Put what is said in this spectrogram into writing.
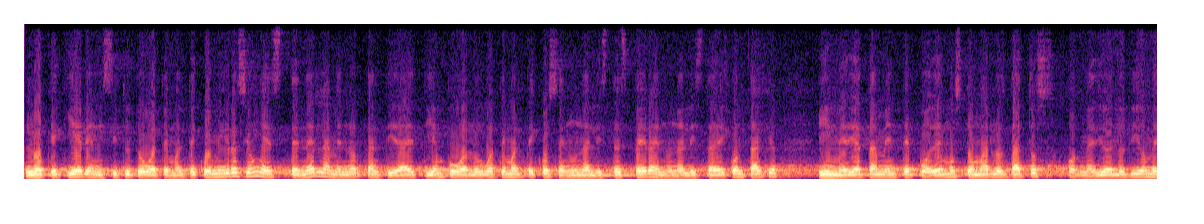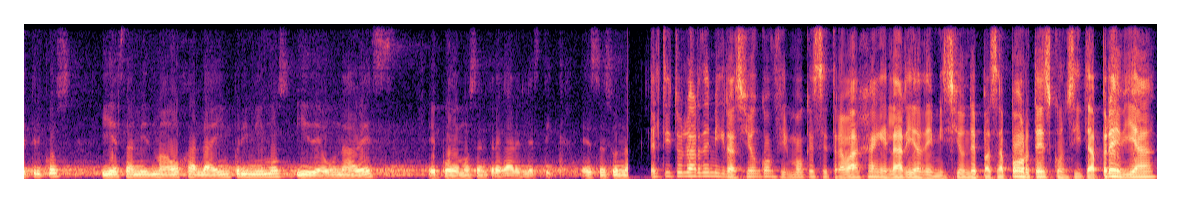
Lo que quiere el Instituto Guatemalteco de Migración es tener la menor cantidad de tiempo a los guatemaltecos en una lista de espera, en una lista de contagio. Inmediatamente podemos tomar los datos por medio de los biométricos y esa misma hoja la imprimimos y de una vez eh, podemos entregar el sticker. Esa es una el titular de migración confirmó que se trabaja en el área de emisión de pasaportes con cita previa,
